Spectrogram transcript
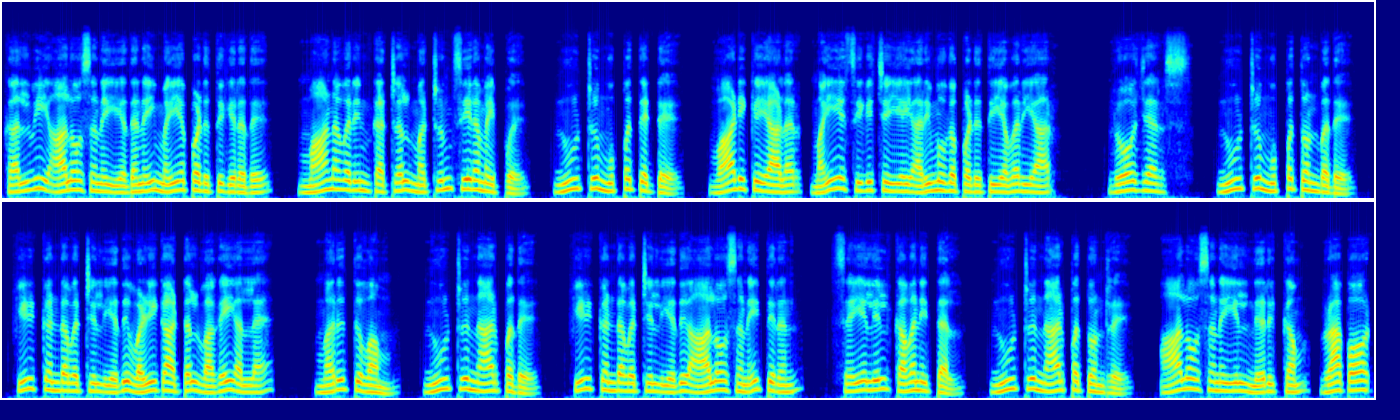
கல்வி ஆலோசனை எதனை மையப்படுத்துகிறது? மாணவரின் கற்றல் மற்றும் சீரமைப்பு. நூற்று முப்பத்தெட்டு. வாடிக்கையாளர் மைய சிகிச்சையை அறிமுகப்படுத்தியவர் யார்? ரோஜர்ஸ். நூற்று முப்பத்தொன்பது. கீழ்க்கண்டவற்றில் எது வழிகாட்டல் வகை அல்ல? மருத்துவம். நூற்று நாற்பது கீழ்க்கண்டவற்றில் எது ஆலோசனை திறன்? செயலில் கவனித்தல். நூற்று நாற்பத்தொன்று ஆலோசனையில் நெருக்கம் ராப்போர்ட்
